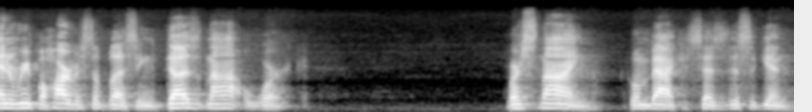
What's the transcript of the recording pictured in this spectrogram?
and reap a harvest of blessing. Does not work. Verse 9, going back, it says this again.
